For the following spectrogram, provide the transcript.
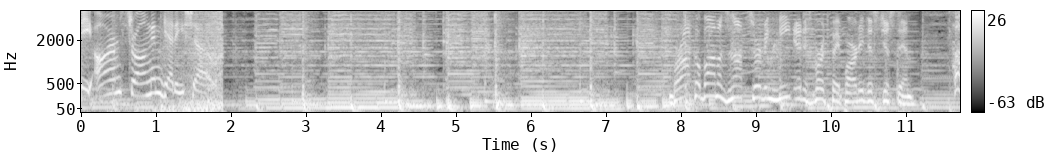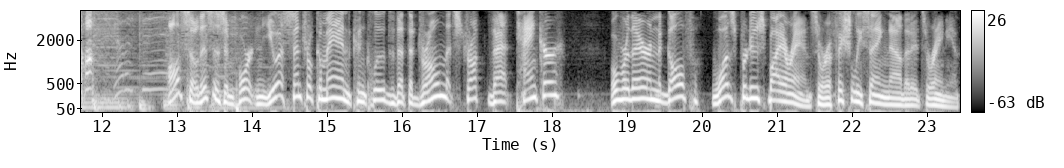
The Armstrong and Getty Show. Barack Obama's not serving meat at his birthday party. This just in. also, this is important. U.S. Central Command concludes that the drone that struck that tanker over there in the Gulf was produced by Iran. So we're officially saying now that it's Iranian.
